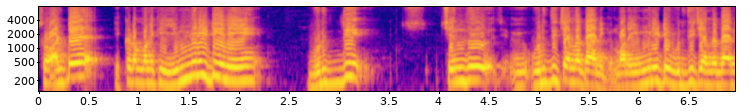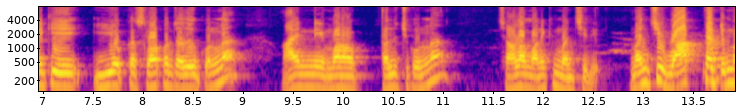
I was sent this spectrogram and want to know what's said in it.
సో అంటే ఇక్కడ మనకి ఇమ్యూనిటీని వృద్ధి చెందు వృద్ధి చెందడానికి మన ఇమ్యూనిటీ వృద్ధి చెందడానికి ఈ యొక్క శ్లోకం చదువుకున్న ఆయన్ని మనం తలుచుకున్న చాలా మనకి మంచిది. మంచి వాక్పటిమ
